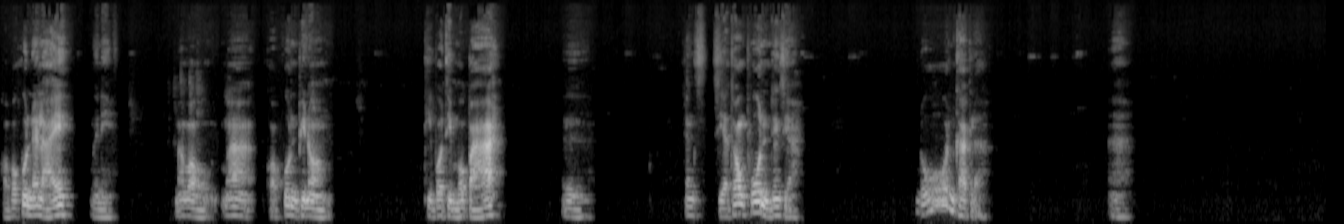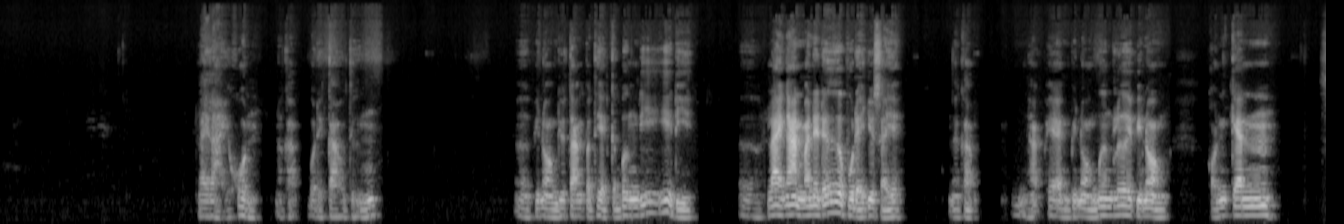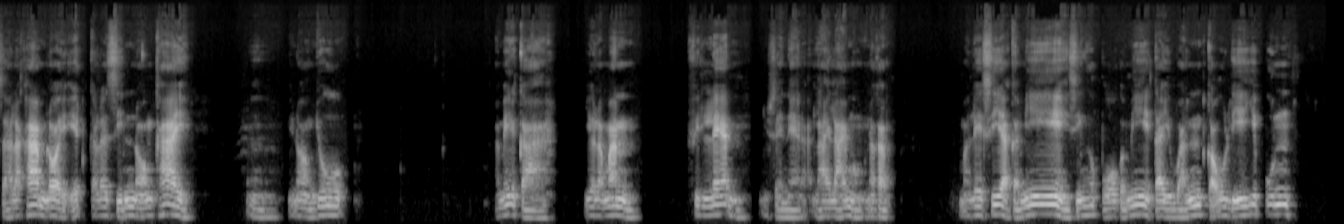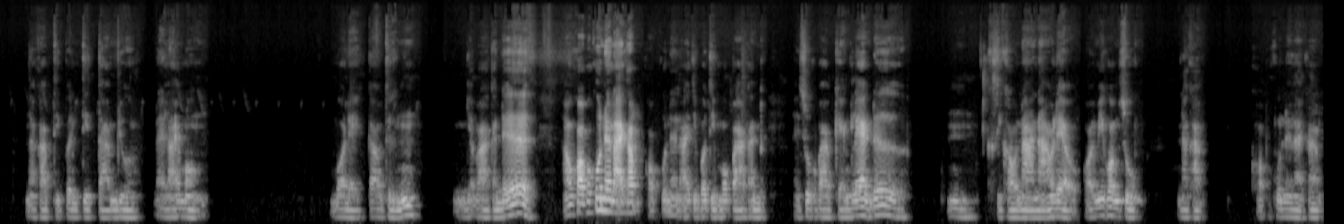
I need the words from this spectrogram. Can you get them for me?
ขอบพระคุณหลายๆมื้อนี้มาเว้ามาขอบคุณพี่น้อง ที่บ่ทิ่มบ่ปาเออจังเสียท้องพูนจังเสียโดนคักล่ะอ่า หลายๆ คนนะครับบ่ได้กล่าวถึงเออพี่น้องอยู่ต่างประเทศก็เบิงดีดีเออรายงานมาแหน่เด้อผู้ใดอยู่ไสนะครับฮักแพงพี่น้องเมืองเลยพี่น้องขอนแก่นสารคามร้อยเอ็ดกาฬสินหนองคายพี่น้องอยู่ อเมริกา เยอรมัน ฟินแลนด์อยู่ไสแน่หล่ะหลายหมองนะครับ มาเลเซียก็มี สิงคโปร์ก็มี ไต้หวัน เกาหลี ญี่ปุ่น นะครับ ที่เพิ่นติดตามอยู่หลายๆหมองบ่ได้กล่าวถึงอย่าว่ากันเด้อ เอาขอบพระคุณหลายๆครับ ขอบคุณหลายๆที่บ่ทิ่มบ่ปากัน ให้สุขภาพแข็งแรงเด้อ อืมสิเข้าหน้าหนาวแล้ว ขอให้มีความสุข นะครับ ขอบคุณหลาย ๆ ครับ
